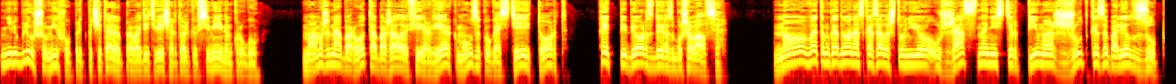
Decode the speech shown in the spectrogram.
«Не люблю шумиху, предпочитаю проводить вечер только в семейном кругу. Мама же, наоборот, обожала фейерверк, музыку, гостей, торт. Хэппи Бёрздей разбушевался. Но в этом году она сказала, что у нее ужасно, нестерпимо, жутко заболел зуб.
